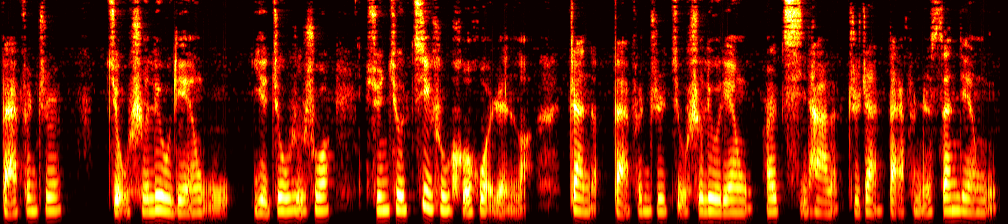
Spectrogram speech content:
百分之九十六点五，也就是说，寻求技术合伙人了占的百分之九十六点五，而其他的只占百分之三点五。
